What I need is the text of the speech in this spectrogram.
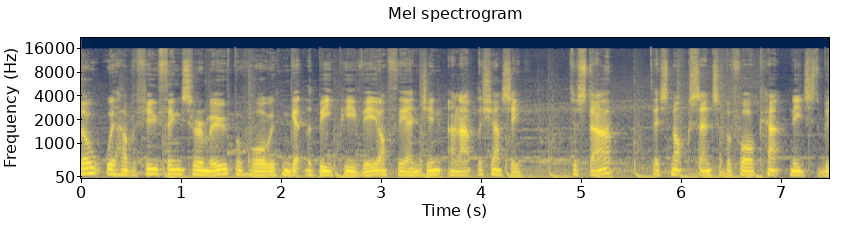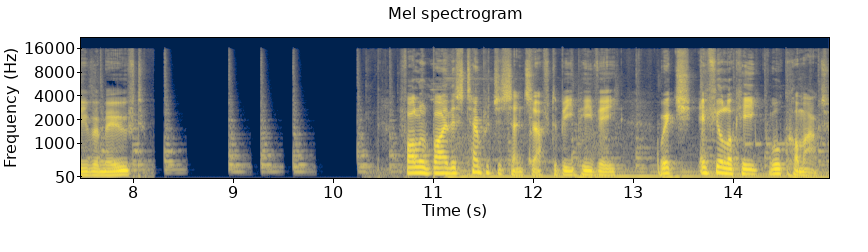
So we have a few things to remove before we can get the BPV off the engine and out the chassis. To start, this NOx sensor before CAT needs to be removed. Followed by this temperature sensor after BPV, which, if you're lucky, will come out.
